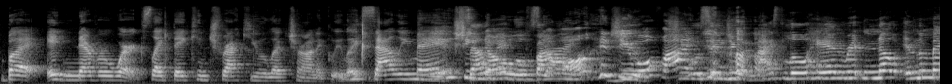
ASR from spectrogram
but it never works. Like they can track you electronically. Like Sallie Mae, Yeah, she Sally knows will find y'all, and she you. will find you. She will send you a nice little handwritten note in the mail,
